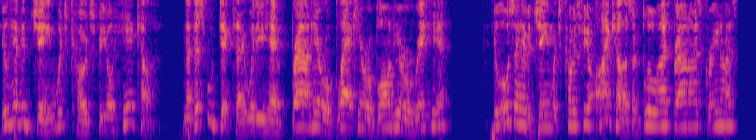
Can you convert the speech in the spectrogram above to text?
you'll have a gene which codes for your hair color. Now, this will dictate whether you have brown hair or black hair or blonde hair or red hair. You'll also have a gene which codes for your eye color, so blue eyes, brown eyes, green eyes.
